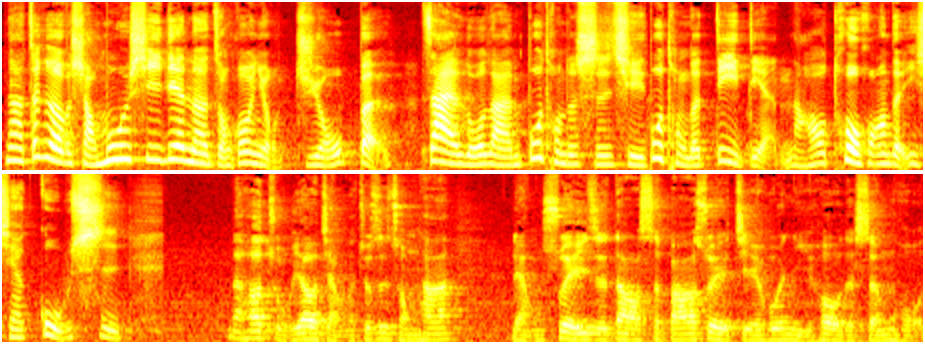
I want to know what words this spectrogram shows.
那这个小木屋系列呢，总共有九本，在罗兰不同的时期、不同的地点，然后拓荒的一些故事。那他主要讲的就是从他两岁一直到十八岁结婚以后的生活，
